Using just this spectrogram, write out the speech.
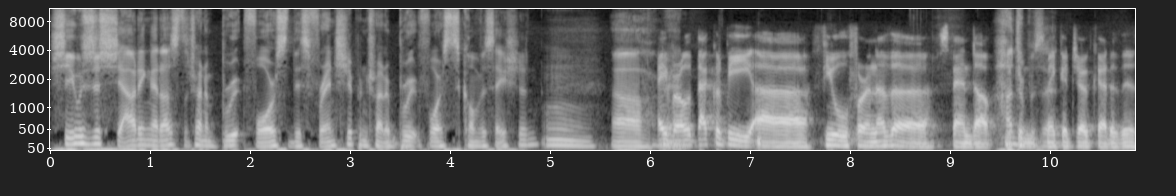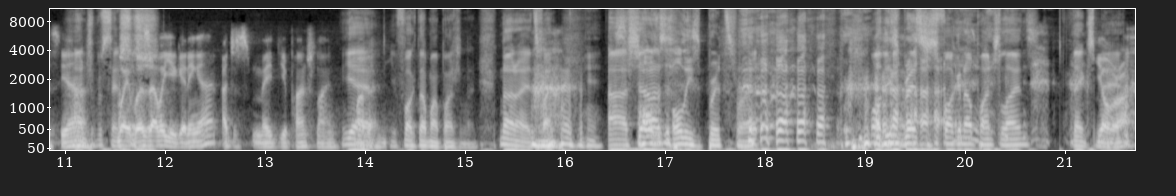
she was just shouting at us to trying to brute force this friendship and try to brute force this conversation. Oh, Hey, man. bro, that could be uh, fuel for another stand-up. 100%. Make a joke out of this. Yeah. 100%. Wait, So was sh- that what you're getting at? I just made your punchline. Yeah, bad. you fucked up my punchline. No, no, it's fine. uh, shout all, out all these Brits, right? all these Brits just fucking up punchlines. Thanks, Yo, man. right.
